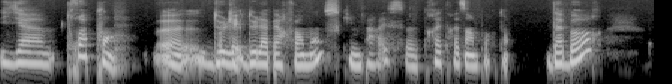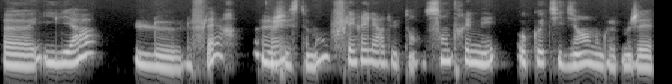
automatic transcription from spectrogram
il y a trois points euh, de, la, de la performance qui me paraissent très très importants. D'abord, il y a le, le flair, Justement, flairer l'air du temps, s'entraîner au quotidien. Donc, j'ai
